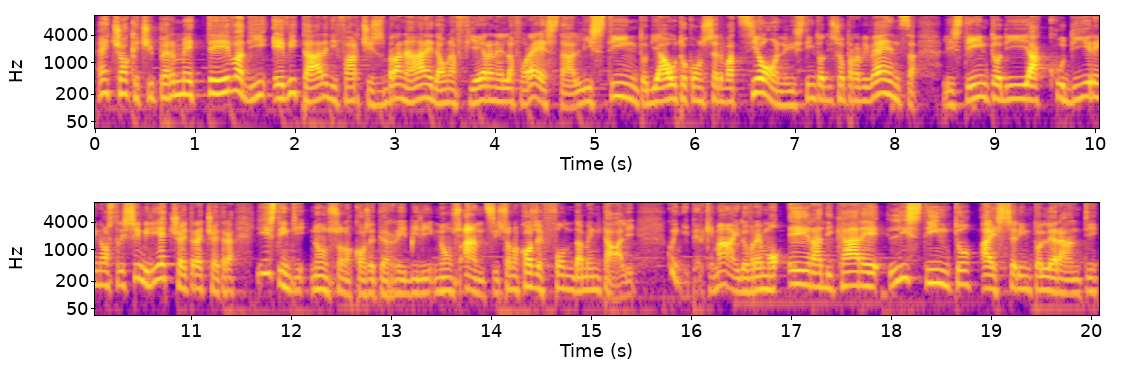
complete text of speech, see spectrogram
è ciò che ci permetteva di evitare di farci sbranare da una fiera nella foresta, l'istinto di autoconservazione, l'istinto di sopravvivenza, l'istinto di accudire i nostri simili, eccetera, eccetera. Gli istinti non sono cose terribili, non, anzi sono cose fondamentali. Quindi perché mai dovremmo eradicare l'istinto a essere intolleranti?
